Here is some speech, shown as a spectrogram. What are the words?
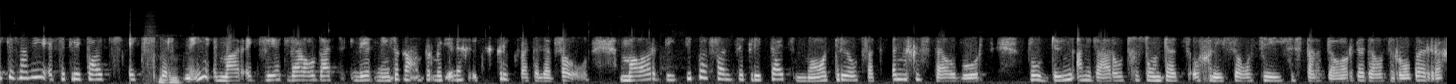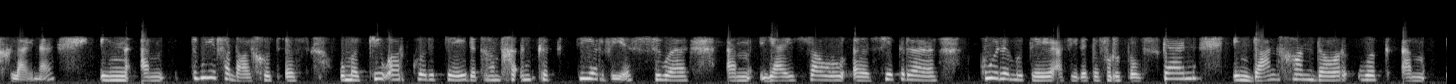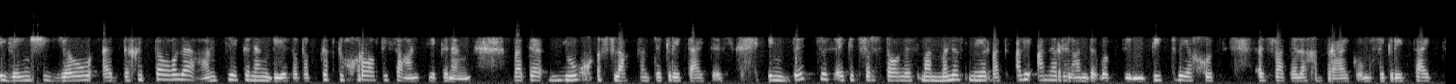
Ek is nou nie 'n sekuriteitsekspert nie, maar ek weet wel dat weet mense kan amper met enige iets skrik wat hulle wil, maar die tipe van sekuriteitsmaatreëls wat ingestel word, voldoen aan die Wêreldgesondheidsorganisasie se standaarde, daar's robbe riglyne en um twee van daai goed is om 'n QR-kode te hê, dit gaan geïnkripteer wees. So, ehm um, jy sal 'n uh, sekere kode moet hê as jy dit byvoorbeeld scan en dan gaan daar ook um éventueel 'n digitale handtekening wees of 'n kriptografiese handtekening wat 'n nog 'n vlak van sekuriteit is. En dit soos ek dit verstaan is maar min of meer wat al die ander lande ook doen. Die twee goed is wat hulle gebruik om sekuriteit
